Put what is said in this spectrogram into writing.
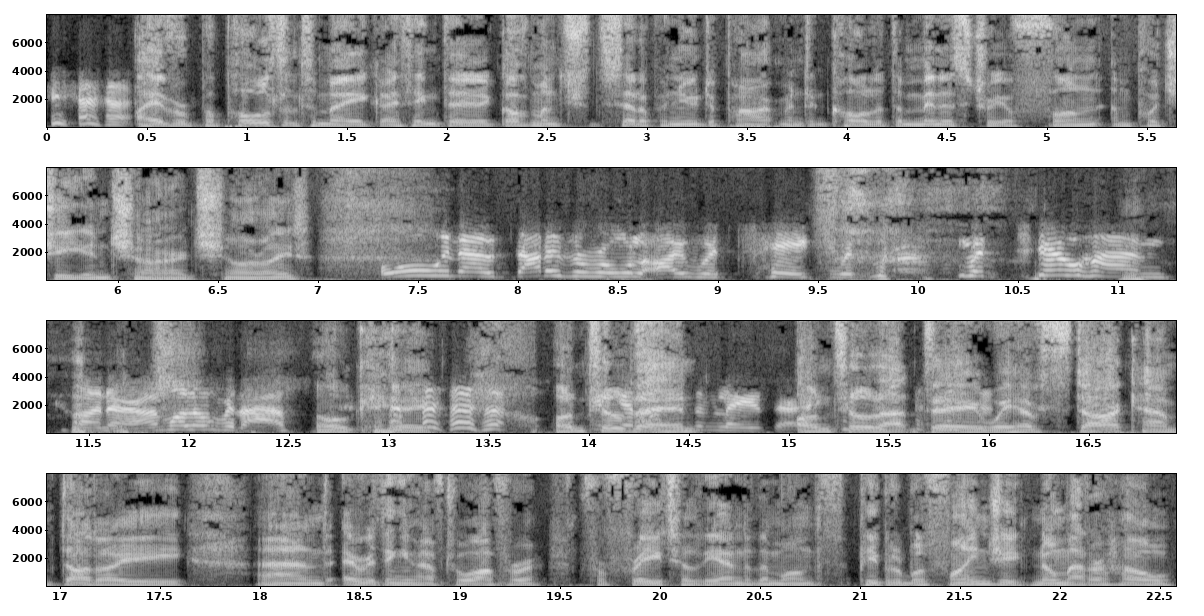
I have a proposal to make. I think the government should set up a new department and call it the Ministry of Fun and put ye in charge, all right? Oh, now that is a role I would take with with two hands, Conor. I'm all over that. Okay. until Pick it up then, until that day, we have starcamp.ie and everything you have to offer for free till the end of the month. People will find you no matter how.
